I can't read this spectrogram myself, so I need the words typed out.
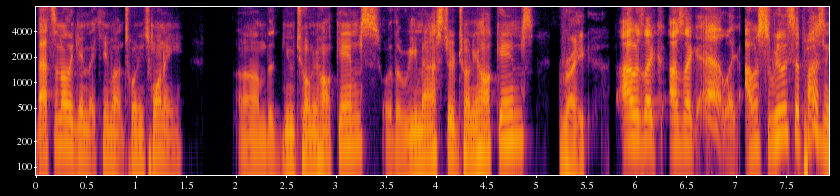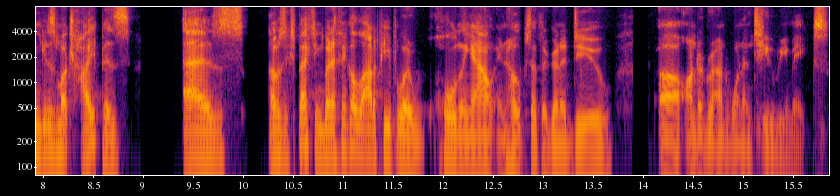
That's another game that came out in 2020 um the new Tony Hawk games or the remastered Tony Hawk games. right. I was like I was like, eh, like I was really surprised I didn't get as much hype as as I was expecting, but I think a lot of people are holding out in hopes that they're gonna do uh Underground 1 and 2 remakes.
